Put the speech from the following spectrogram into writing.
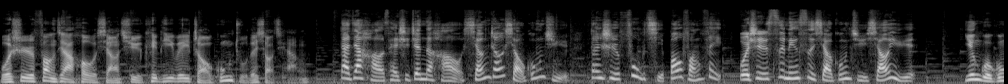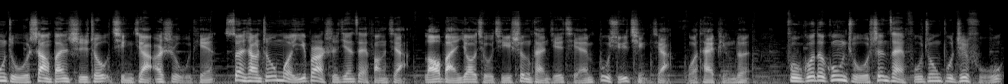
我是放假后想去 KTV 找公主的小强。大家好才是真的好，想找小公举，但是付不起包房费。我是四零四小公举小雨。英国公主上班十周，请假二十五天，算上周末一半时间在放假。老板要求其圣诞节前不许请假。我台评论：辅国的公主身在福中不知福，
